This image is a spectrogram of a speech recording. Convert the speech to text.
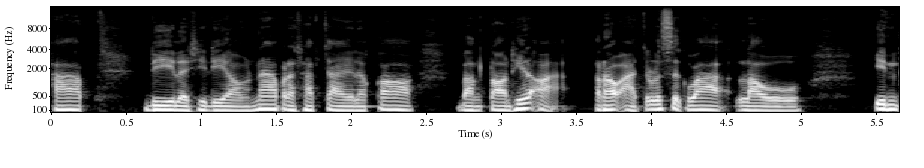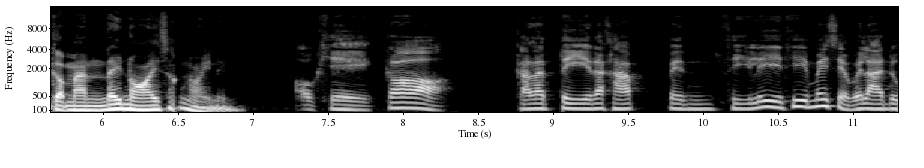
ภาพดีเลยทีเดียว น่าประทับใจแล้วก็บางตอนที่เราเราอาจจะรู้สึกว่าเราอินกับมันได้น้อยสักหน่อยหนึ่งโอเค ก็การันตีนะครับ เป็นซีรีส์ที่ไม่เสียเวลาดู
